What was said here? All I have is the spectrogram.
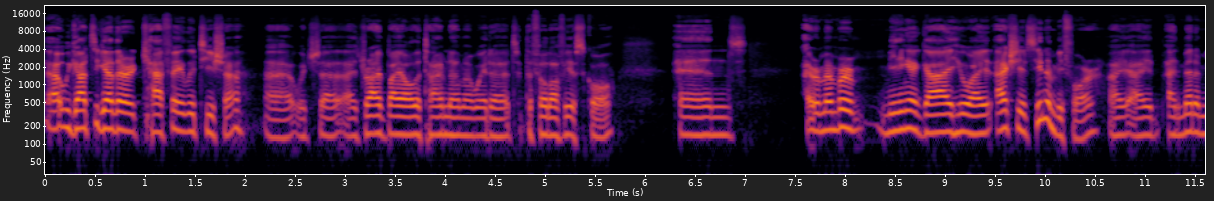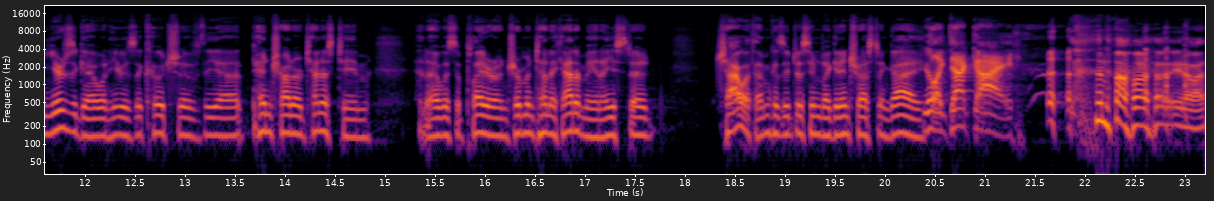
Uh, we got together at Cafe Lutetia, uh, which uh, I drive by all the time now on my way to, to the Philadelphia School. And I remember meeting a guy who I actually had seen him before. I, I would met him years ago when he was the coach of the uh, Penn Charter tennis team, and I was a player on Germantown Academy. And I used to chat with him because it just seemed like an interesting guy. You're like that guy. no, you know,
